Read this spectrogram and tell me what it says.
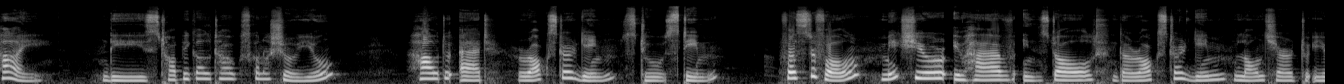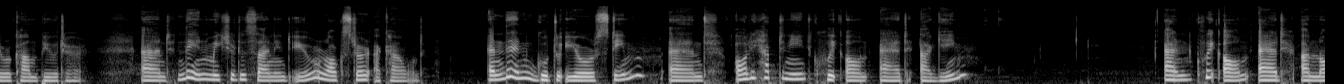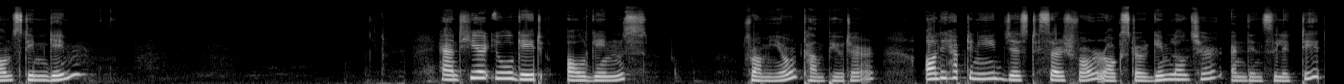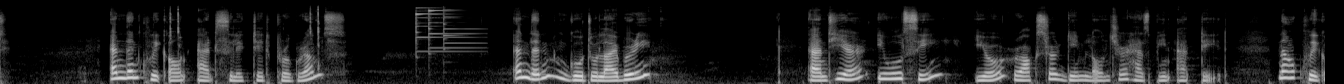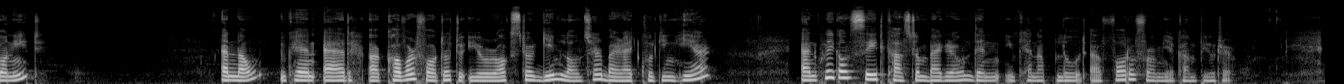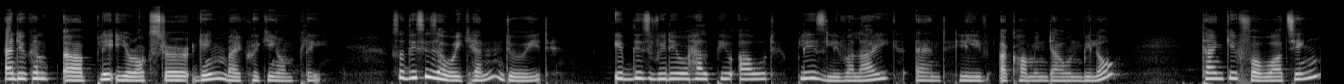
Hi, this topical talk's gonna show you how to add Rockstar games to Steam. First of all, make sure you have installed the Rockstar game launcher to your computer and then make sure to sign into your Rockstar account. And then go to your Steam and all you have to need click on add a game and click on add a non-steam game and here you will get all games from your computer. All you have to need just search for rockstar game launcher and then select it. And then click on add selected programs. And then go to library. And here you will see your rockstar game launcher has been added. Now click on it. And now you can add a cover photo to your rockstar game launcher by right clicking here and click on set custom background then you can upload a photo from your computer. And you can uh, play your rockstar game by clicking on play. So this is how we can do it. If this video helped you out please leave a like and leave a comment down below. Thank you for watching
